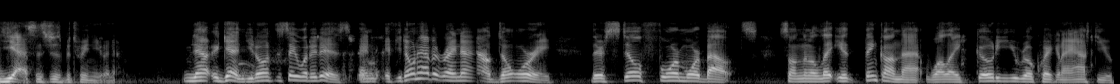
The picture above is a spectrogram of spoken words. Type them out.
Yes, it's just between you and him. Now, again, you don't have to say what it is. And if you don't have it right now, don't worry. There's still four more bouts. So I'm going to let you think on that while I go to you real quick and I ask you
